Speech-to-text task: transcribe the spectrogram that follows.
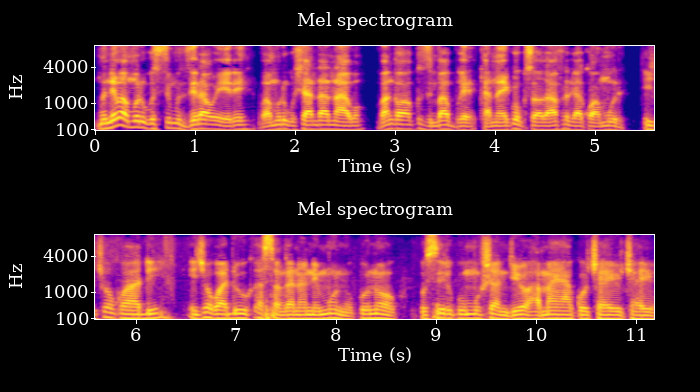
Mune vamuri kusimudzirawo here vamuri kushanda navo vangava kuzimbabwe kana iko kusouth africa kwamuri? Ichokwadi ichokwadi ukasangana nemunhu kunoku usiri kumusha ndiyo hama yako chaiyo chaiyo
